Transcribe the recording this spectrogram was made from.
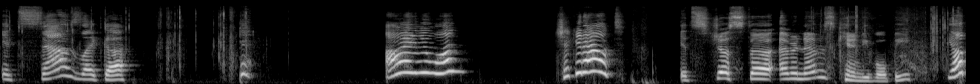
It sounds like a. Alright, everyone! Check it out! It's just uh, M&M's candy, Volpe. Yup,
